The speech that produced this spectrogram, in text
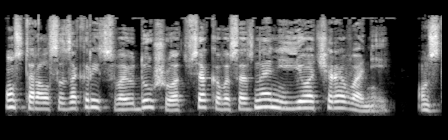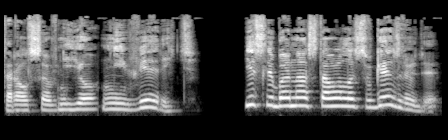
Он старался закрыть свою душу от всякого сознания ее очарований. Он старался в нее не верить. Если бы она оставалась в Гезлюде,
